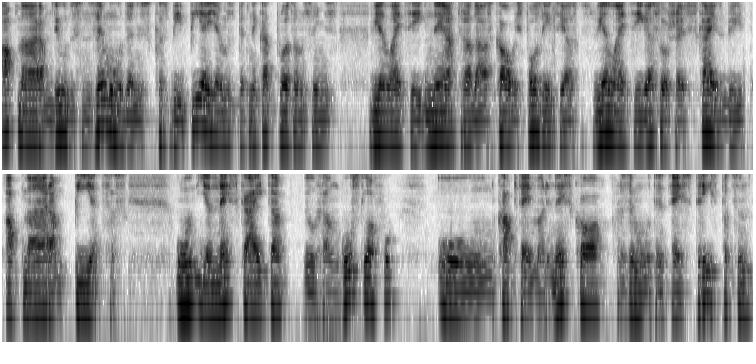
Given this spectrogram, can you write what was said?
apmēram 20 zemūdens, kas bija pieejamas, bet nekad, protams, viņas vienlaicīgi neatradās kaujas pozīcijās. Vienlaicīgi esošais skaits bija apmēram 5. Un, ja neskaita Vilhelmu Gustlofu, un kapteini Marinesko ar zemūdeni S-13,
